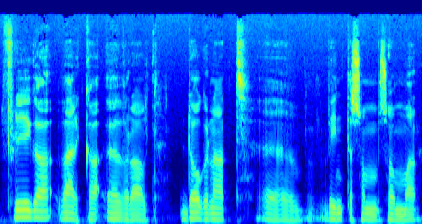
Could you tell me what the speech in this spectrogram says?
flyga, verka överallt. Dag och natt, eh, vinter som sommar.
